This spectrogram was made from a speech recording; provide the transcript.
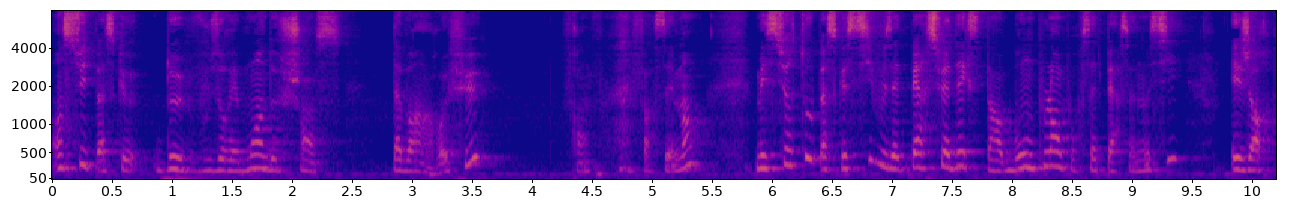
Ensuite, parce que, deux, vous aurez moins de chances d'avoir un refus, forcément, mais surtout parce que si vous êtes persuadé que c'est un bon plan pour cette personne aussi, et genre,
